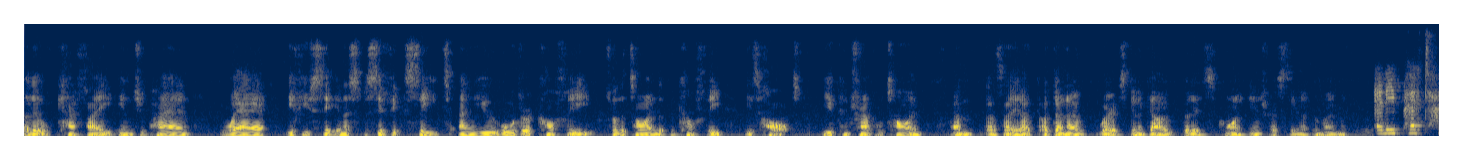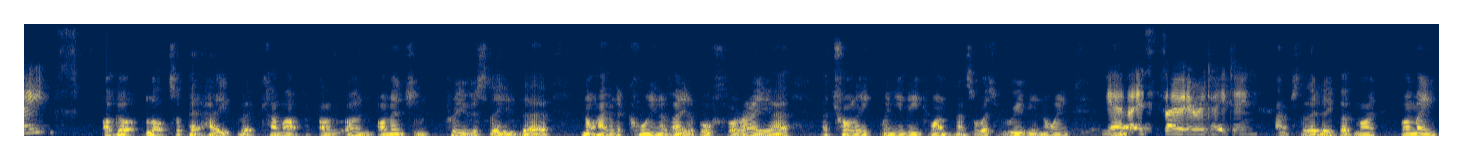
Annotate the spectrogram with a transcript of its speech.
a little cafe in Japan where if you sit in a specific seat and you order a coffee for the time that the coffee is hot, you can travel time. And as I say, I, I don't know where it's going to go, but it's quite interesting at the moment. Any pet hates? I've got lots of pet hate that come up. I, I, I mentioned previously the not having a coin available for a uh, a trolley when you need one. That's always really annoying. Yeah, um, that is so irritating. Absolutely. But my, my main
